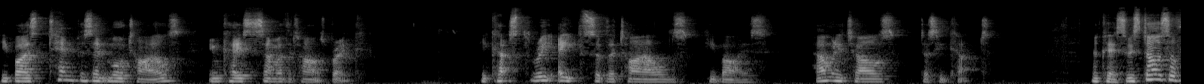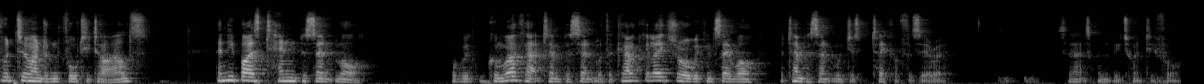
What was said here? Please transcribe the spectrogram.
He buys 10% more tiles in case some of the tiles break. He cuts 3 eighths of the tiles he buys. How many tiles does he cut? Okay, so he starts off with 240 tiles, then he buys 10% more. Well, we can work out 10% with the calculator, or we can say, well, the 10% we just take off the zero. So that's going to be 24.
